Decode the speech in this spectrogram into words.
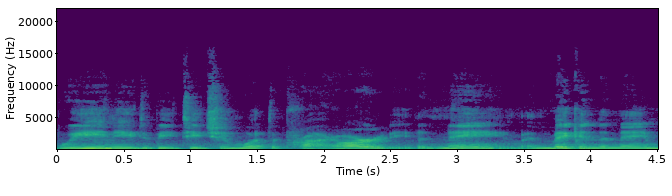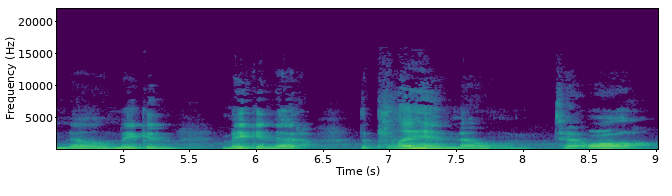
We need to be teaching what the priority, the name, and making the name known, making making that the plan known to all.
